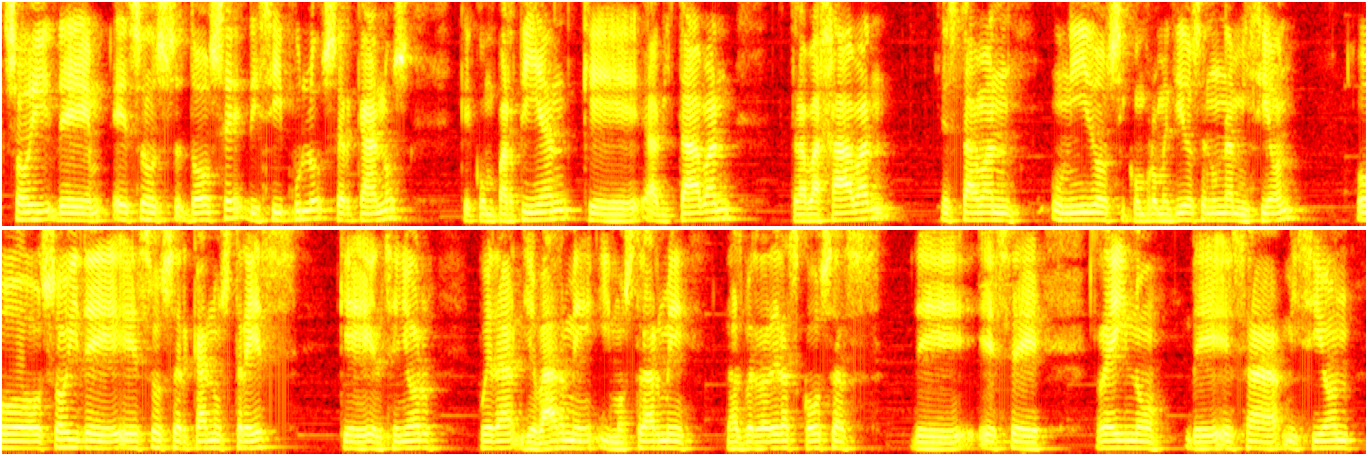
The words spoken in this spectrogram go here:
Soy de esos 12 discípulos cercanos que compartían, que habitaban, trabajaban, estaban unidos y comprometidos en una misión, o soy de esos cercanos tres que el Señor pueda llevarme y mostrarme las verdaderas cosas de ese reino, de esa misión,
